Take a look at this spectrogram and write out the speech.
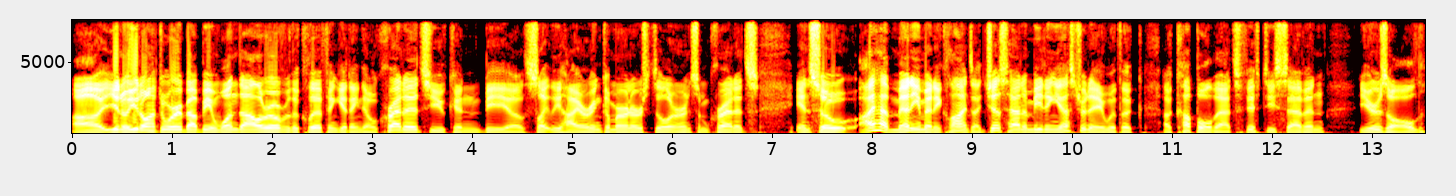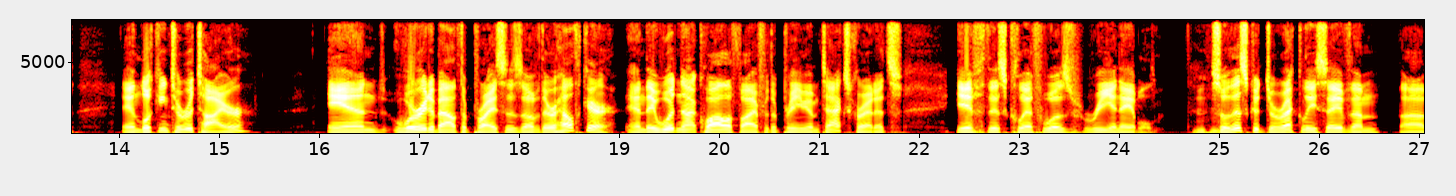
uh, you know, you don't have to worry about being one dollar over the cliff and getting no credits. You can be a slightly higher income earner, still earn some credits. And so, I have many, many clients. I just had a meeting yesterday with a, a couple that's 57 years old and looking to retire and worried about the prices of their health care. And they would not qualify for the premium tax credits if this cliff was re enabled. Mm-hmm. So, this could directly save them uh,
